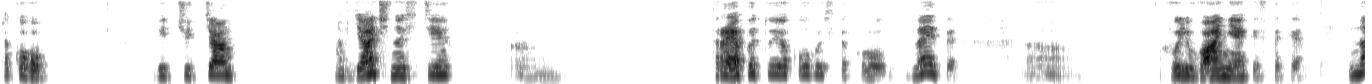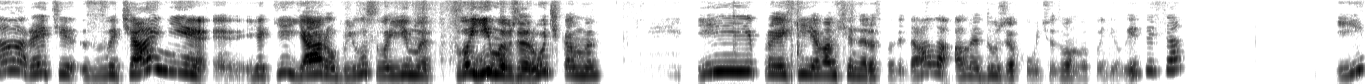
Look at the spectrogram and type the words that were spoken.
такого відчуття вдячності, е, трепету якогось такого, знаєте, хвилювання якесь таке. На речі звичайні, е, які я роблю своїми, своїми вже ручками, і про які я вам ще не розповідала, але дуже хочу з вами поділитися. І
